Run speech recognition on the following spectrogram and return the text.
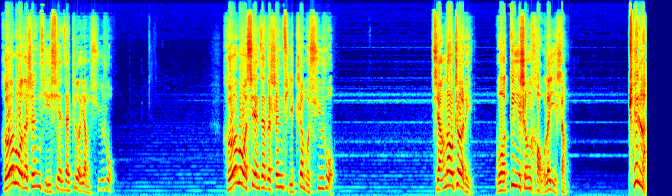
何洛的身体现在这样虚弱，何洛现在的身体这么虚弱。想到这里，我低声吼了一声：“拼了！”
